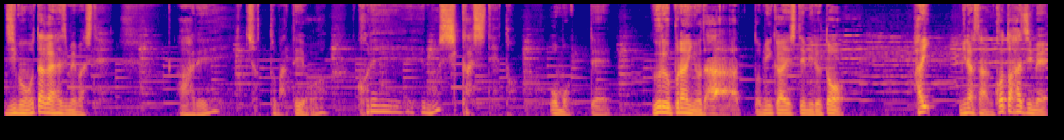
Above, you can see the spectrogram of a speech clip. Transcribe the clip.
自分を疑い始めまして、あれ？ちょっと待てよ。これ、もしかしてと思って、グループラインをダーッと見返してみると、はい、皆さん、ことはじめ、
